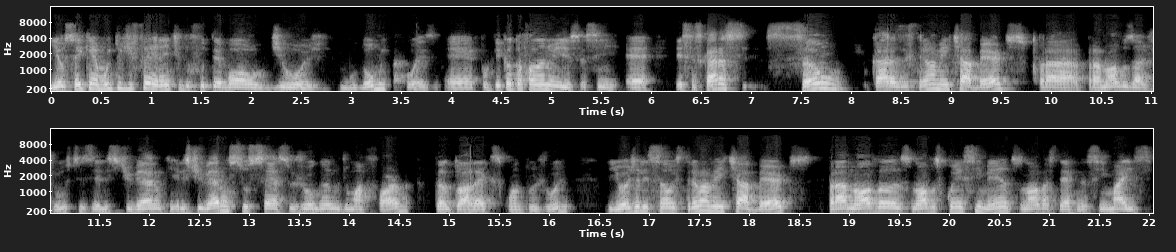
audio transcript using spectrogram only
E eu sei que é muito diferente do futebol de hoje, mudou muita coisa. É, por que, que eu estou falando isso? Assim, é, esses caras são caras extremamente abertos para novos ajustes, eles tiveram, eles tiveram sucesso jogando de uma forma, tanto o Alex quanto o Júlio, e hoje eles são extremamente abertos para novos novos conhecimentos, novas técnicas, assim, mas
